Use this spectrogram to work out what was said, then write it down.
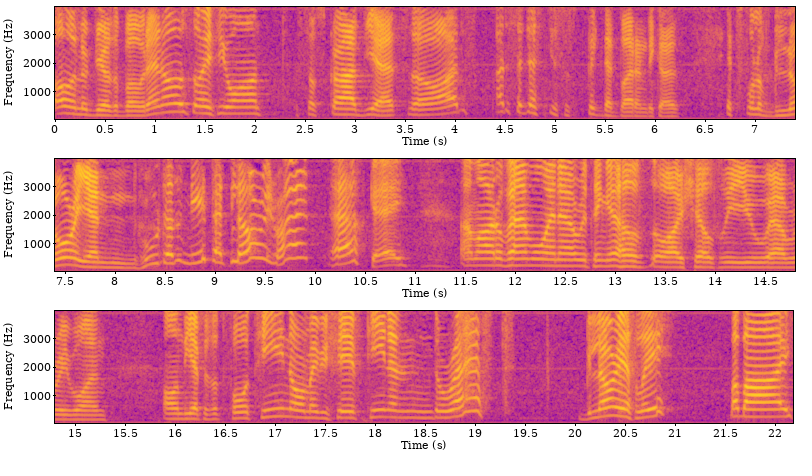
Oh, look, there's a boat. And also, if you aren't subscribed yet, so I'd, I'd suggest you click that button because it's full of glory, and who doesn't need that glory, right? Okay. I'm out of ammo and everything else, so I shall see you, everyone, on the episode 14 or maybe 15, and the rest gloriously. Bye bye.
